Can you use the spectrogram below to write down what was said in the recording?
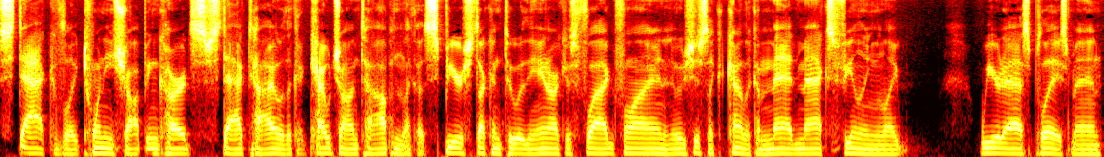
stack of like 20 shopping carts stacked high with like a couch on top and like a spear stuck into it, the anarchist flag flying. And it was just like kind of like a Mad Max feeling like weird ass place, man.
